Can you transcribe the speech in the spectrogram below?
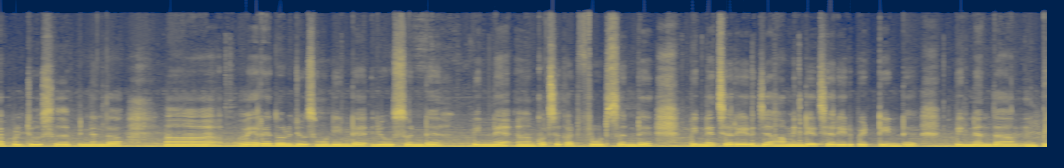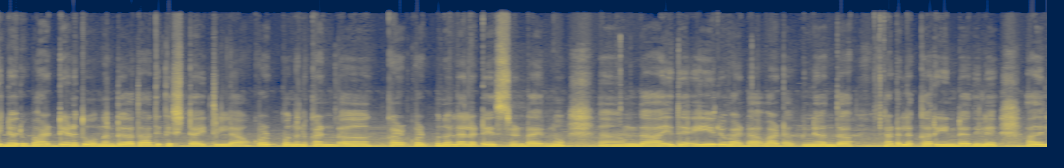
ആപ്പിൾ ജ്യൂസ് പിന്നെന്താ വേറെ ഏതോ ഒരു ജ്യൂസും കൂടി ഉണ്ട്. ജ്യൂസ് ഉണ്ട്. പിന്നെ കുറച്ച് കട്ട് ഫ്രൂട്ട്സ് ഉണ്ട്. പിന്നെ ചെറിയൊരു ജാമിന്റെ ചെറിയൊരു പെട്ടിയുണ്ട്. പിന്നെ എന്താ പിന്നെ ഒരു വടയാണ് തോന്നുന്നുണ്ട്. അത് അധികം ഇഷ്ടമായിട്ടില്ല കുഴപ്പമൊന്നുമില്ല. കണ്ട് കുഴപ്പമൊന്നുമില്ല. നല്ല ടേസ്റ്റ് ഉണ്ടായിരുന്നു. എന്താ ഇത് ഈ ഒരു വട വട പിന്നെ എന്താ കടലക്കറി ഉണ്ട് അതിൽ അതിൽ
